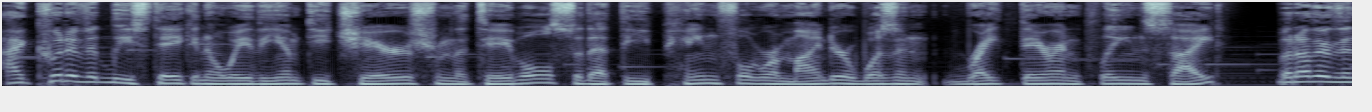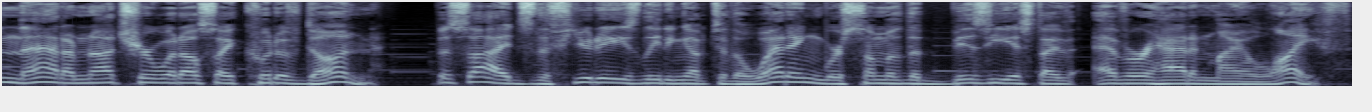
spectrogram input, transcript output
I could have at least taken away the empty chairs from the table so that the painful reminder wasn't right there in plain sight, but other than that, I'm not sure what else I could have done. Besides, the few days leading up to the wedding were some of the busiest I've ever had in my life,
